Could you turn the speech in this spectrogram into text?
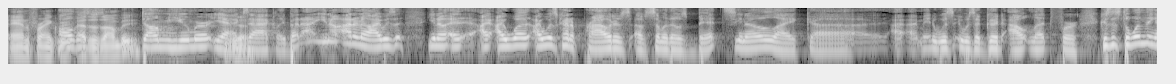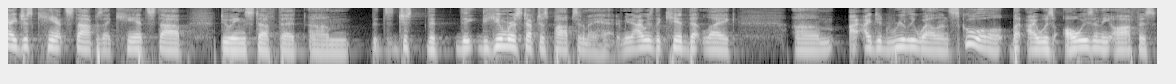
Anne Frank all this as a zombie. Dumb humor, yeah, exactly. But I, you know, I don't know. I was, you know, I, I was, I was kind of proud of, of some of those bits. You know, like uh, I, I mean, it was, it was a good outlet for because it's the one thing I just can't stop is I can't stop doing stuff that um, it's just that the, the humorous stuff just pops into my head. I mean, I was the kid that like. Um, I, I did really well in school, but I was always in the office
